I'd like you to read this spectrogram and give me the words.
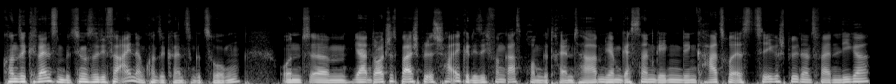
Konsequenzen, beziehungsweise die Vereine haben Konsequenzen gezogen. Und ähm, ja, ein deutsches Beispiel ist Schalke, die sich von Gazprom getrennt haben. Die haben gestern gegen den Karlsruher SC gespielt in der zweiten Liga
